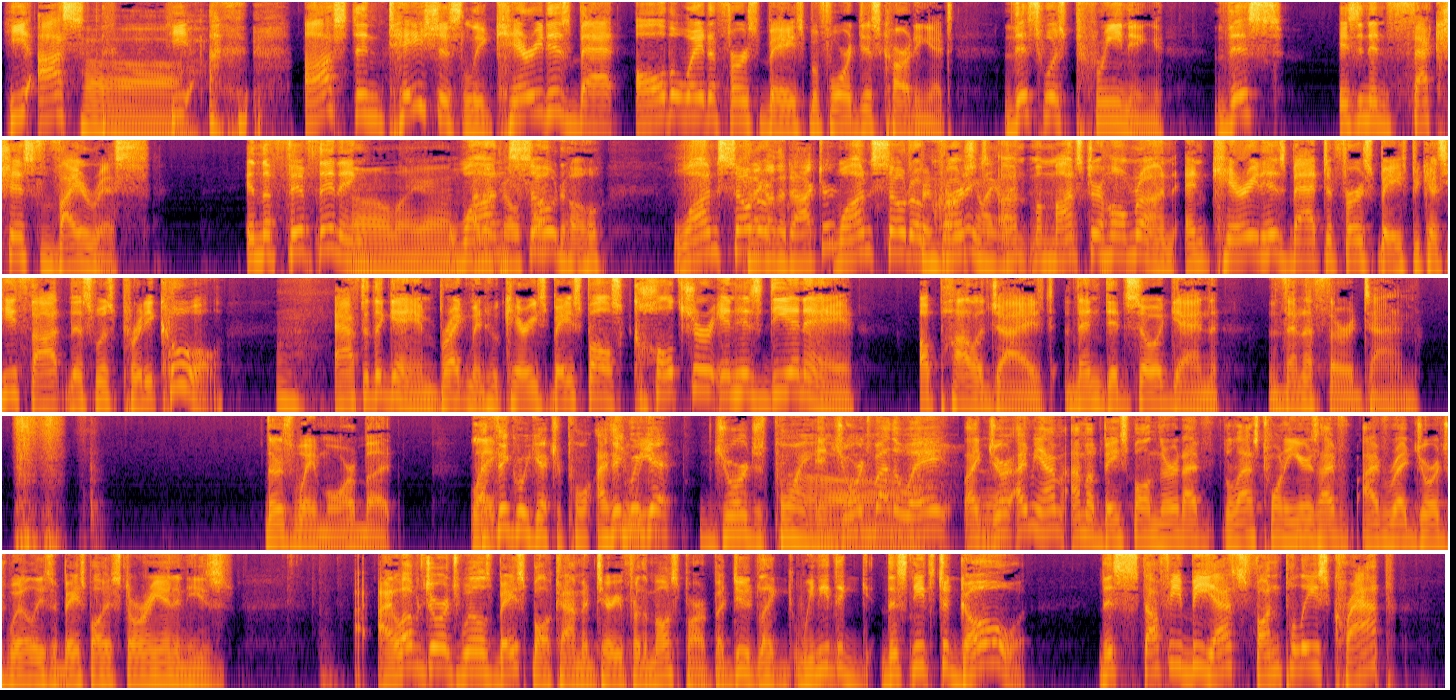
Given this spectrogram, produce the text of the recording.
he os- he ostentatiously carried his bat all the way to first base before discarding it. This was preening. This is an infectious virus. In the fifth inning, Oh, my God. Juan Soto, Juan Soto, I go to the doctor? Juan Soto crushed a, a monster home run and carried his bat to first base because he thought this was pretty cool. After the game, Bregman, who carries baseball's culture in his DNA, apologized, then did so again, then a third time. There's way more, but Like, I think we get your point. I think we, we- get George's point. And George, by the way, like George, I mean, I'm I'm a baseball nerd. I've the last 20 years, I've I've read George Will. He's a baseball historian, and he's. I- love George Will's baseball commentary for the most part, but dude, like, we need to. This needs to go. This stuffy BS, fun police crap.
